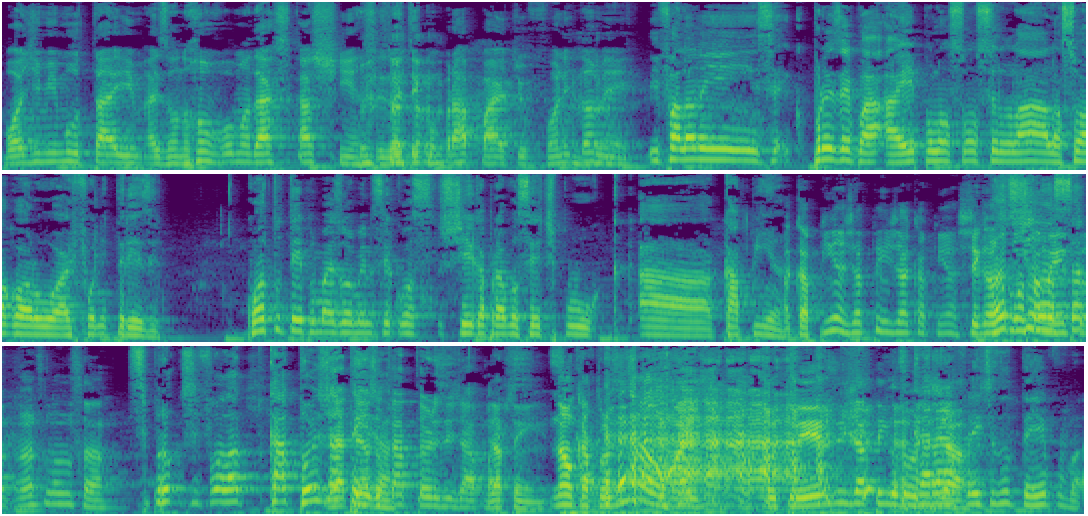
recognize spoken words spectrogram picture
pode me multar aí, mas eu não vou mandar as caixinhas. Vocês vão ter que comprar a parte, o fone também. E falando em. Por exemplo, a Apple lançou um celular, lançou agora o iPhone 13. Quanto tempo mais ou menos você chega pra você, tipo, a capinha? A capinha já tem já a capinha. Chega antes, Antes do de lançamento, lançar- antes de lançar. Se, pro- se for lá 14 já, Já, tem tem, já. 14 já, Já parça. tem. Não, 14 não, mas o 13 já tem Os todos caras é já. à frente do tempo, mano.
